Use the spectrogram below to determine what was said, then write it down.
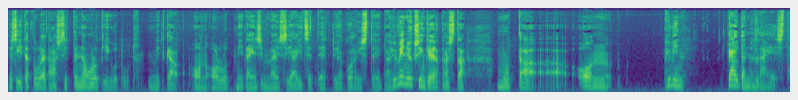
ja siitä tulee taas sitten ne olkijutut, mitkä on ollut niitä ensimmäisiä itse tehtyjä koristeita. Hyvin yksinkertaista, mutta äh, on hyvin käytännönläheistä.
